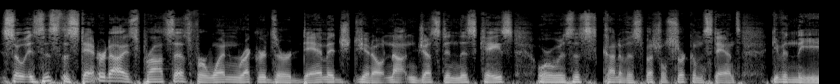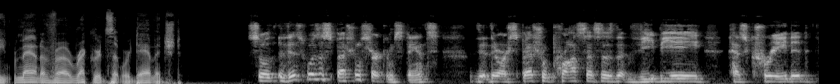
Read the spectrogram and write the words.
So is this the standardized process for when records are damaged, you know, not just in this case, or was this kind of a special circumstance given the amount of uh, records that were damaged? So this was a special circumstance. There are special processes that VBA has created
